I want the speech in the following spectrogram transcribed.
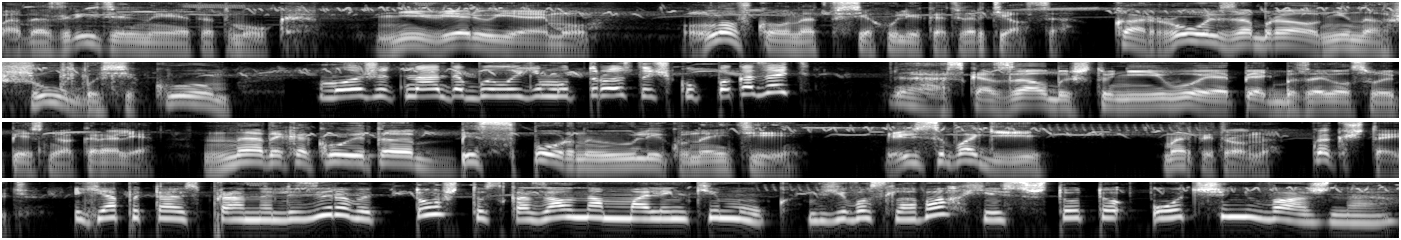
Подозрительный этот мук. Не верю я ему. Ловко он от всех улик отвертелся. Король забрал, не ношу, босиком. Может, надо было ему тросточку показать? Да, сказал бы, что не его, и опять бы завел свою песню о короле. Надо какую-то бесспорную улику найти. Или сапоги. Марья Петровна, как считаете? Я пытаюсь проанализировать то, что сказал нам маленький Мук. В его словах есть что-то очень важное.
